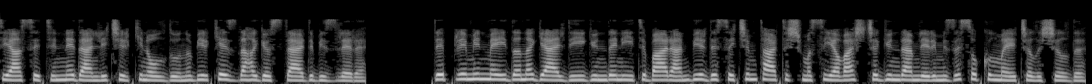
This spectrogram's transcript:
siyasetin nedenli çirkin olduğunu bir kez daha gösterdi bizlere. Depremin meydana geldiği günden itibaren bir de seçim tartışması yavaşça gündemlerimize sokulmaya çalışıldı.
